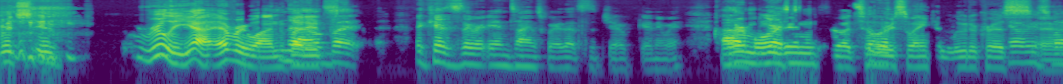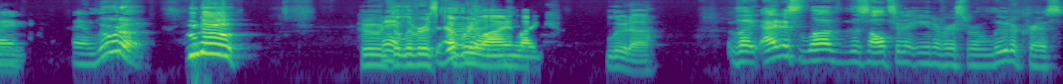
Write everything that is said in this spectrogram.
which is really yeah everyone, but it's but because they were in Times Square, that's the joke. Anyway, Claire um, yes, so it's Hilary Swank and Ludacris, Hilary and Swank and Luda. Luda, who Man, delivers every line like Luda. Like I just love this alternate universe where Ludacris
